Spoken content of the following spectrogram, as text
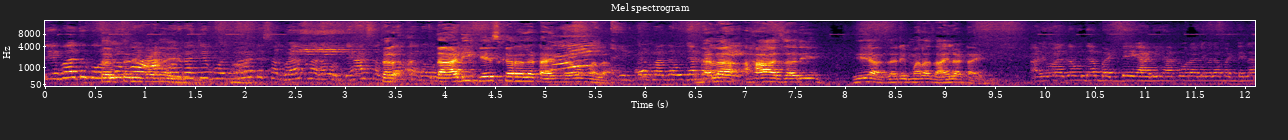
तेव्हा तू बोलू तर नको तरी पण आपण नाही. जे बोलतो ना ते सगळं खरं होते. हा तर सगळं खरं होते. दाढी गेस करायला टाइम मला. एकतर माझा उद्या ह्याला birthday. हा आजारी हे आजारी मला जायला टाइम आणि माझा उद्या बर्थडे आणि ह्या पोराने मला बर्थडेला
